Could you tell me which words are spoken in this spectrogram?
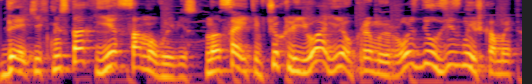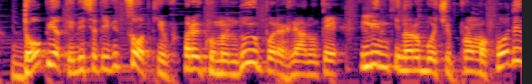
В деяких містах є самовивіз. На сайті в Чохлі.ua є окремий розділ зі знижками до 50%. Рекомендую переглянути лінки на робочі промокоди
